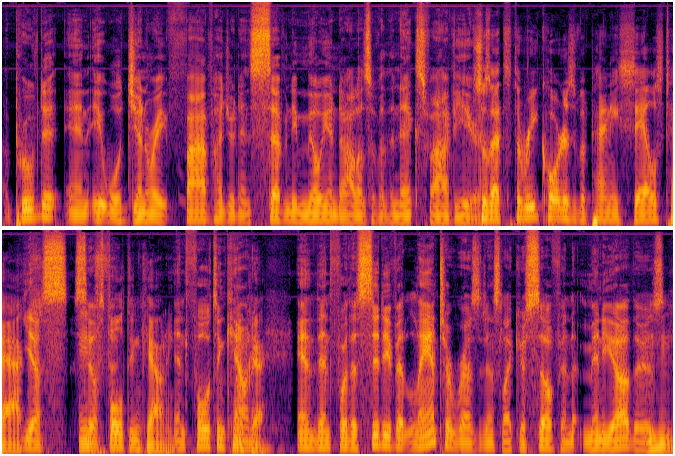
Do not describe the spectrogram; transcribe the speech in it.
approved it, and it will generate $570 million over the next five years. So that's three quarters of a penny sales tax. Yes, in sales. Fulton County. in Fulton County. Okay. And then for the city of Atlanta residents like yourself and many others, Mm-hmm.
